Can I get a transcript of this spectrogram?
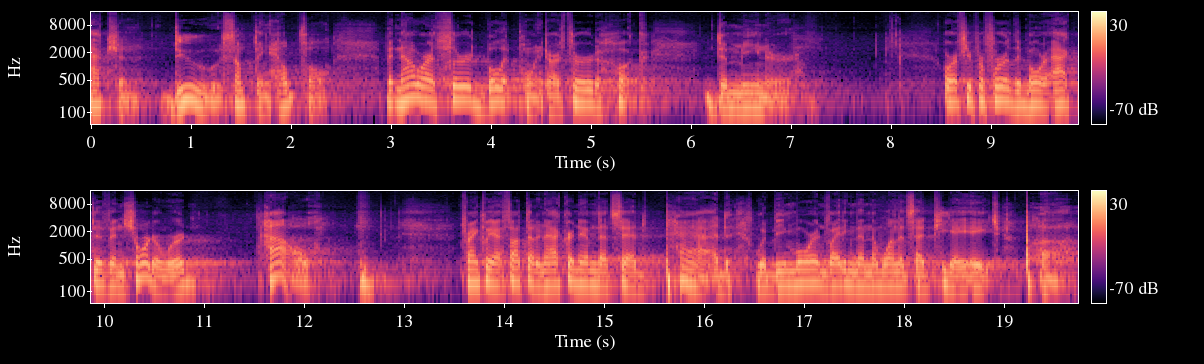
Action, do something helpful. But now, our third bullet point, our third hook demeanor. Or if you prefer the more active and shorter word, how? Frankly, I thought that an acronym that said PAD would be more inviting than the one that said PAH, PA.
